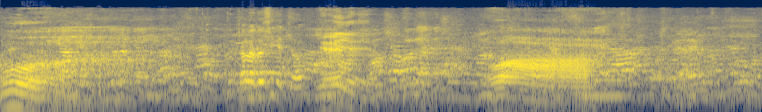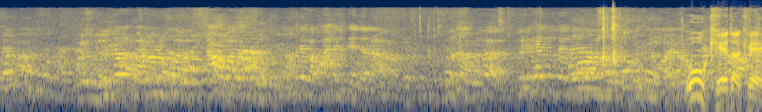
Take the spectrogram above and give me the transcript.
우와. 잘라 드시겠죠? 예. 와. 오, 개다, 개.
